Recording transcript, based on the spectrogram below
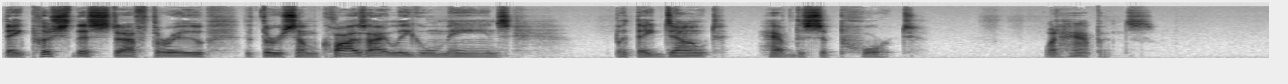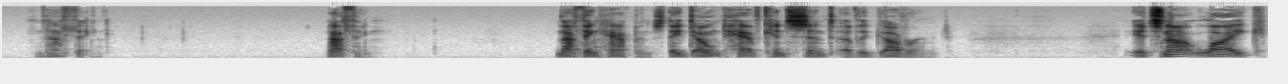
they push this stuff through through some quasi legal means, but they don't have the support. What happens? Nothing. Nothing. Nothing happens. They don't have consent of the governed. It's not like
